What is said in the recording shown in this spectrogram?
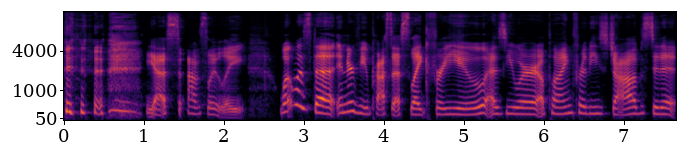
yes, absolutely. What was the interview process like for you as you were applying for these jobs? Did it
